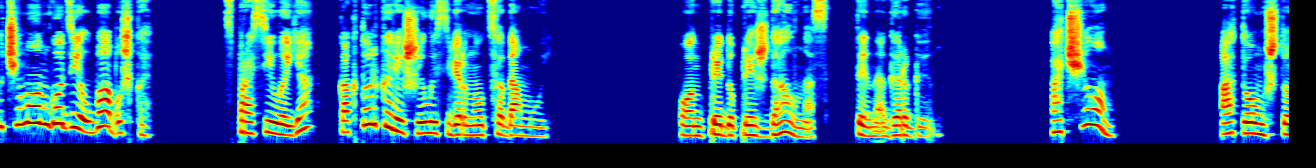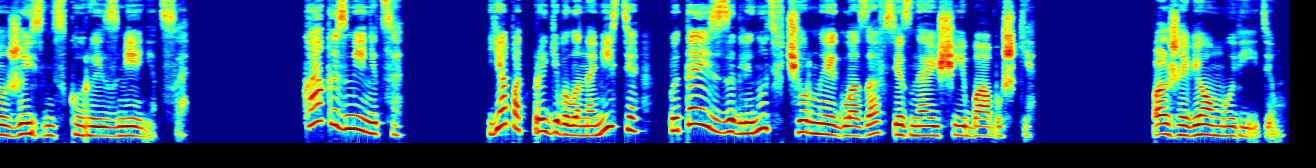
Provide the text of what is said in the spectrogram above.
«Почему он гудел, бабушка?» — спросила я, как только решилась вернуться домой. Он предупреждал нас, ты на Горгын. «О чем?» О том, что жизнь скоро изменится. Как изменится? Я подпрыгивала на месте, пытаясь заглянуть в черные глаза всезнающей бабушки. «Поживем, увидим»,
